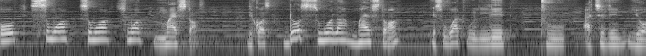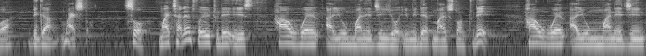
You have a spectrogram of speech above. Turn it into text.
or small, small, small milestones. Because those smaller milestones is what will lead to achieving your bigger milestone. So, my challenge for you today is how well are you managing your immediate milestone today? How well are you managing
